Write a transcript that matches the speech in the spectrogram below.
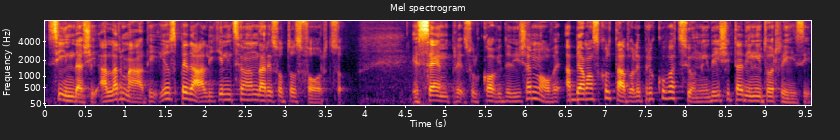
sindaci allarmati e ospedali che iniziano ad andare sotto sforzo. E sempre sul Covid-19 abbiamo ascoltato le preoccupazioni dei cittadini torresi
